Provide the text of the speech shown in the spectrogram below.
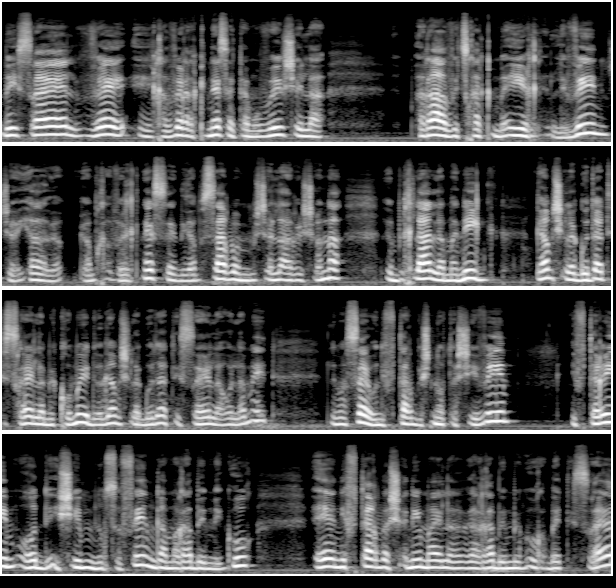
בישראל, וחבר הכנסת המוביל שלה, הרב יצחק מאיר לוין, שהיה גם חבר כנסת, גם שר בממשלה הראשונה, ובכלל המנהיג גם של אגודת ישראל המקומית וגם של אגודת ישראל העולמית. למעשה הוא נפטר בשנות ה-70, נפטרים עוד אישים נוספים, גם הרבי מגור אה, נפטר בשנים האלה, הרבי מגור בית ישראל.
